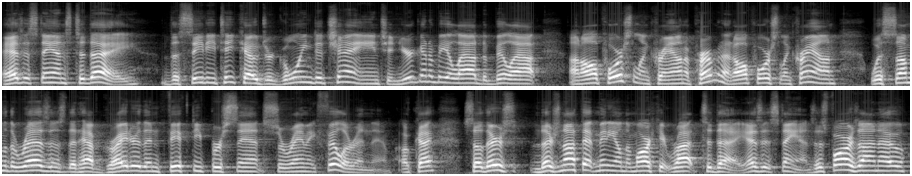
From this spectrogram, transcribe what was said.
as it stands today, the CDT codes are going to change and you're going to be allowed to bill out an all porcelain crown, a permanent all porcelain crown with some of the resins that have greater than 50% ceramic filler in them, okay? So there's, there's not that many on the market right today as it stands. As far as I know,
